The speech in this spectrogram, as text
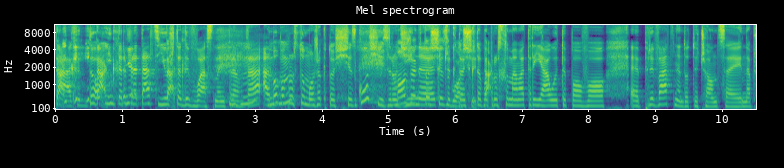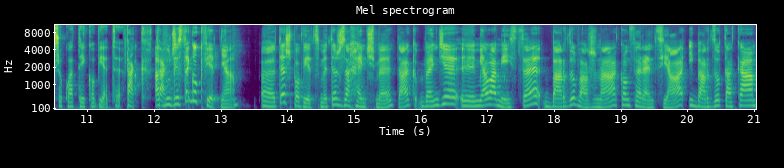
tak, do tak, interpretacji już tak. wtedy własnej, prawda? Albo po prostu może ktoś się zgłosi z Może rodziny, ktoś się czy zgłosi, ktoś, kto po tak. prostu ma materiały typowo e, prywatne dotyczące na przykład tej kobiety. Tak, A tak. 20 kwietnia też powiedzmy, też zachęćmy, tak, będzie y, miała miejsce bardzo ważna konferencja i bardzo taka,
